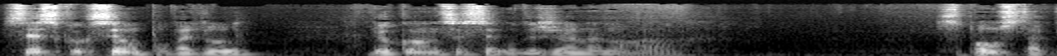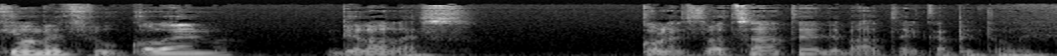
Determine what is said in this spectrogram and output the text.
Seskok se mu povedl, dokonce se udržel na nohách. Spousta kilometrů kolem byla les. Konec 29. kapitoly.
